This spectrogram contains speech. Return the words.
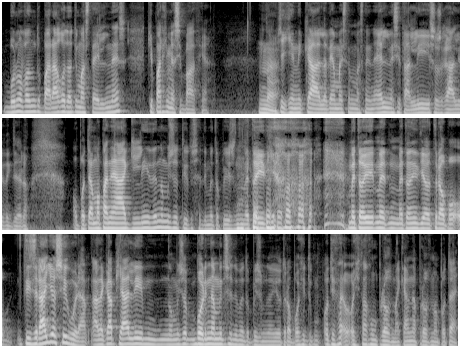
μπορούμε να βάλουμε το παράγοντα ότι είμαστε Έλληνες και υπάρχει μια συμπάθεια. Ναι. Και γενικά, δηλαδή, άμα είμαστε Έλληνες, Ιταλοί, ίσως Γάλλοι, δεν ξέρω. Οπότε, άμα πάνε Άγγλοι, δεν νομίζω ότι τους αντιμετωπίζουν με, το ίδιο, με, το, με, με, τον ίδιο τρόπο. Τη Ράγιο σίγουρα, αλλά κάποιοι άλλοι νομίζω μπορεί να μην τους αντιμετωπίζουν με τον ίδιο τρόπο. Όχι ότι θα, όχι θα έχουν πρόβλημα, κανένα πρόβλημα ποτέ.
